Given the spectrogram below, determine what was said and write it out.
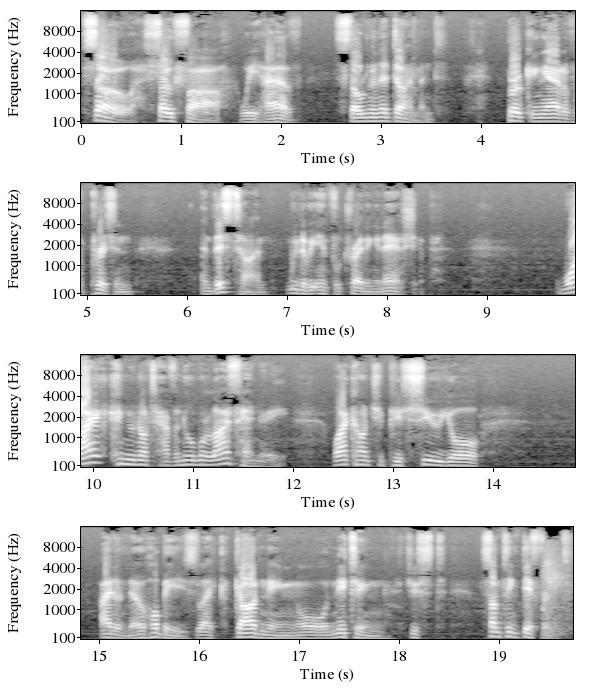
So, so far, we have stolen a diamond, broken out of a prison, and this time, we're going to be infiltrating an airship. Why can you not have a normal life, Henry? Why can't you pursue your, I don't know, hobbies, like gardening or knitting, just something different?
